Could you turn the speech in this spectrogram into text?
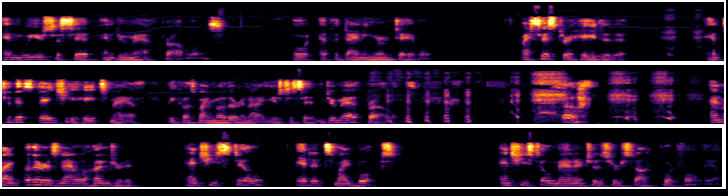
and we used to sit and do math problems, at the dining room table. My sister hated it, and to this day she hates math because my mother and I used to sit and do math problems. so, and my mother is now 100, and she still edits my books, and she still manages her stock portfolio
